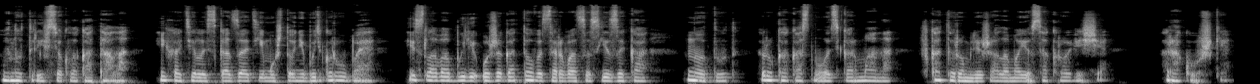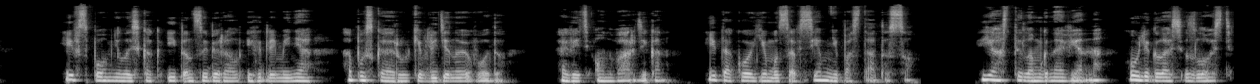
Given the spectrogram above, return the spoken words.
Внутри все клокотало, и хотелось сказать ему что-нибудь грубое, и слова были уже готовы сорваться с языка, но тут рука коснулась кармана, в котором лежало мое сокровище – ракушки. И вспомнилось, как Итан собирал их для меня, опуская руки в ледяную воду. А ведь он Вардиган, и такое ему совсем не по статусу. Я остыла мгновенно, улеглась злость,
